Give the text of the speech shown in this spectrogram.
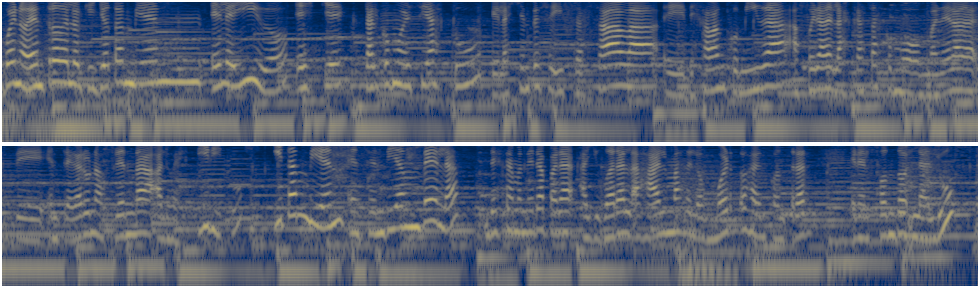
Bueno, dentro de lo que yo también he leído es que, tal como decías tú, que la gente se disfrazaba, eh, dejaban comida afuera de las casas como manera de entregar una ofrenda a los espíritus y también encendían velas de esta manera para ayudar a las almas de los muertos a encontrar en el fondo la luz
